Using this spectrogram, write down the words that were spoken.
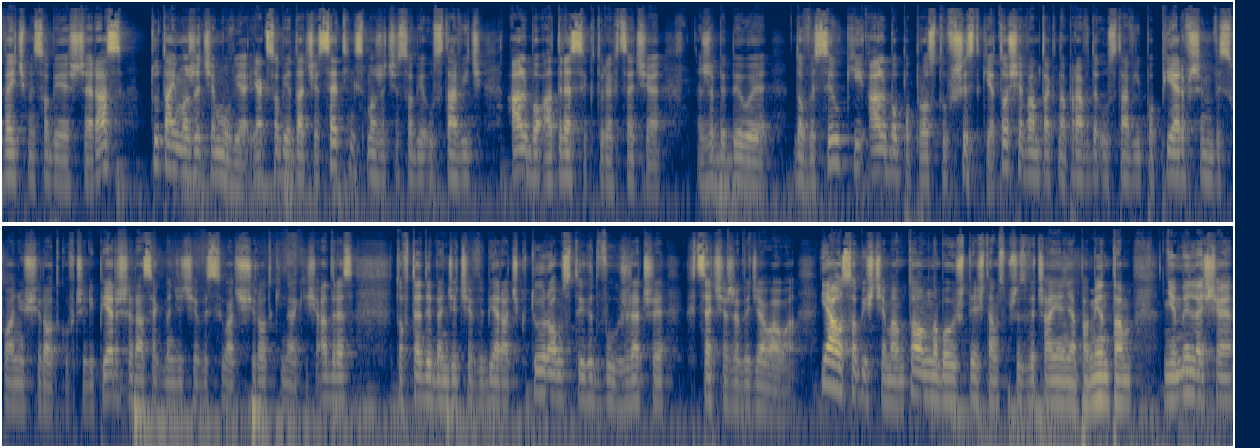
wejdźmy sobie jeszcze raz, Tutaj możecie, mówię, jak sobie dacie settings, możecie sobie ustawić albo adresy, które chcecie, żeby były do wysyłki, albo po prostu wszystkie. To się Wam tak naprawdę ustawi po pierwszym wysłaniu środków, czyli pierwszy raz, jak będziecie wysyłać środki na jakiś adres, to wtedy będziecie wybierać, którą z tych dwóch rzeczy chcecie, żeby działała. Ja osobiście mam tą, no bo już gdzieś tam z przyzwyczajenia pamiętam, nie mylę się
